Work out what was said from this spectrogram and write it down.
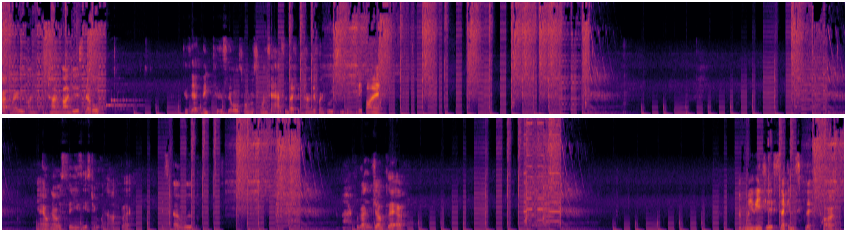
Got my how I'm gonna this level. Because I think because this level is one of those ones that has like a ton of different routes you can take on it. Yeah, I don't know if it's the easiest route or not, but it's a route. Ah, I forgot to jump there. I'm going to need to the second split part.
